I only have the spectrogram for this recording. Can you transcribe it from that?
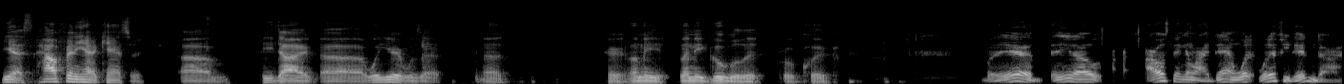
Yes, Hal Finney had cancer. Um, he died. Uh, what year was that? Uh, here, let me let me Google it real quick. But yeah, you know, I was thinking like, damn, what what if he didn't die?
